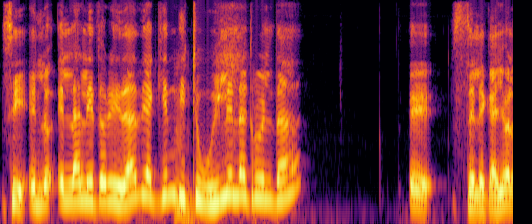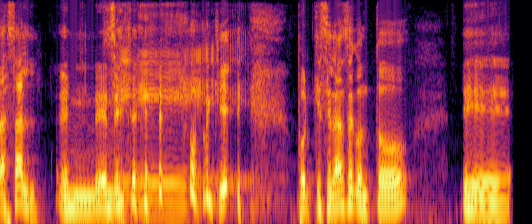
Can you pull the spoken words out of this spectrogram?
sí, en, lo- en la aleatoriedad de a Mm. quien distribuirle la crueldad, eh, se le cayó la sal. En, en- Sí. porque, porque se lanza con todo, eh,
